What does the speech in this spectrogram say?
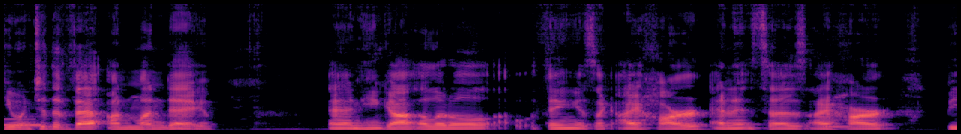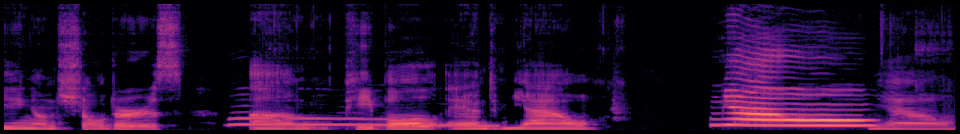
He went to the vet on Monday, and he got a little thing. It's like I heart, and it says I heart being on shoulders, um, people, and meow, Meow.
